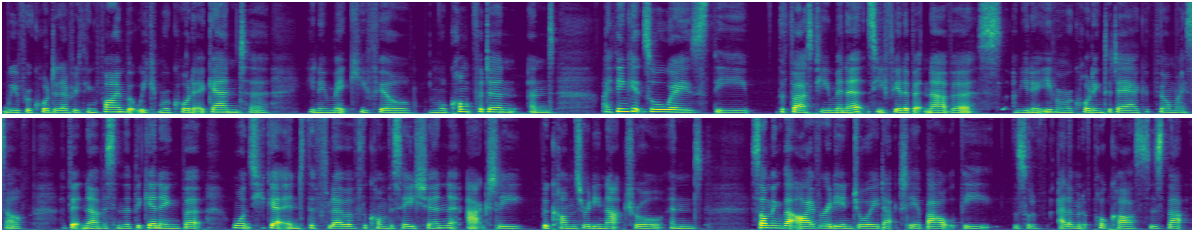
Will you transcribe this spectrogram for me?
we've recorded everything fine, but we can record it again to, you know, make you feel more confident. And I think it's always the the first few minutes you feel a bit nervous. Um, you know, even recording today, I could feel myself a bit nervous in the beginning, but once you get into the flow of the conversation, it actually becomes really natural. And something that I've really enjoyed actually about the the sort of element of podcasts is that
